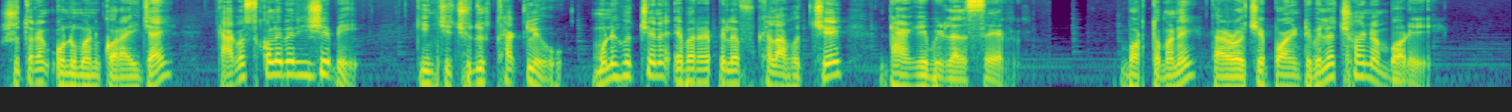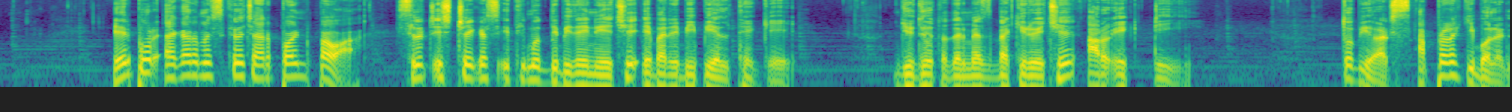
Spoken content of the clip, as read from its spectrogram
সুতরাং অনুমান করাই যায়, কাগজ কলমের হিসেবে কিঞ্চিত সুযোগ থাকলেও মনে হচ্ছে না এবারের প্লে অফ খেলা হচ্ছে ঢাকা ক্যাপিটালসের। বর্তমানে তারা রয়েছে পয়েন্ট টেবিলে ছয় নম্বরে। এরপর এগারো ম্যাচ খেলে চার পয়েন্ট পাওয়া সিলেট স্ট্রাইকার্স ইতিমধ্যে বিদায় নিয়েছে এবারে বিপিএল থেকে। যদিও তাদের ম্যাচ বাকি রয়েছে আরও একটি। তো বিয়ার্স আপনারা কি বলেন?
